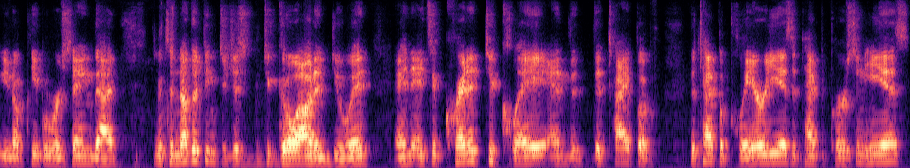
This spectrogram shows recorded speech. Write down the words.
you know people were saying that it's another thing to just to go out and do it, and it's a credit to Klay and the, the type of the type of player he is, the type of person he is.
